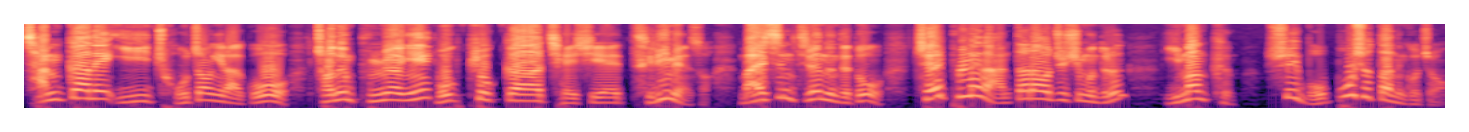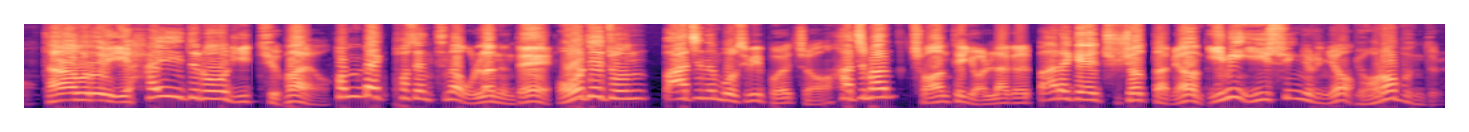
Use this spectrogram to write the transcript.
잠깐의 이 조정이라고 저는 분명히 목표가 제시해 드리면서 말씀드렸는데도 제 플랜 안 따라와 주신 분들은 이만큼 수익 못 보셨다는 거죠. 다음으로 이 하이드로 리튬 봐요. 1100%나 올랐는데 어제 좀 빠지는 모습이 보였죠. 하지만 저한테 연락을 빠르게 주셨다면 이미 이 수익률은요. 여러분들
